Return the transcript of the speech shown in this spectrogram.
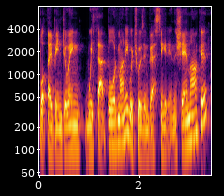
what they'd been doing with that board money which was investing it in the share market.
